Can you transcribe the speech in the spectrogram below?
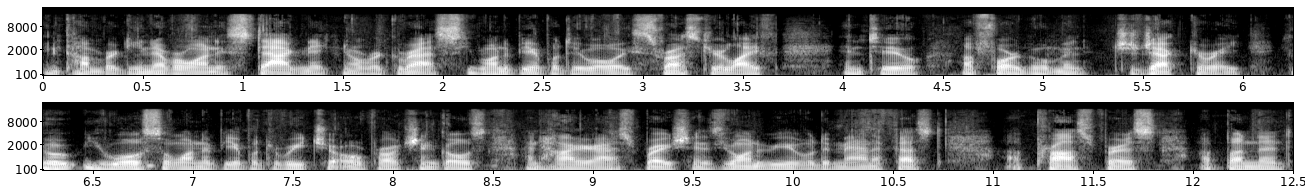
encumbered. You never want to stagnate nor regress. You want to be able to always thrust your life into a forward movement trajectory. You, you also want to be able to reach your overarching goals and higher aspirations. You want to be able to manifest a prosperous, abundant,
